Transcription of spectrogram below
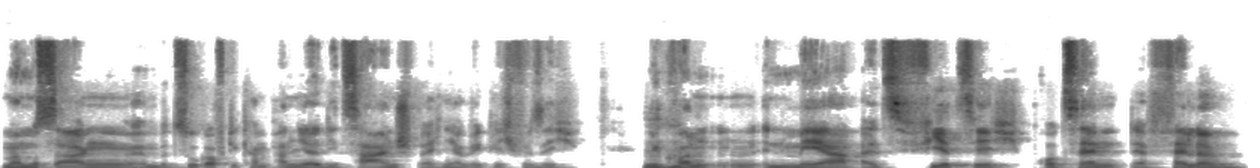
man muss sagen, in Bezug auf die Kampagne, die Zahlen sprechen ja wirklich für sich. Wir mhm. konnten in mehr als 40 Prozent der Fälle,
